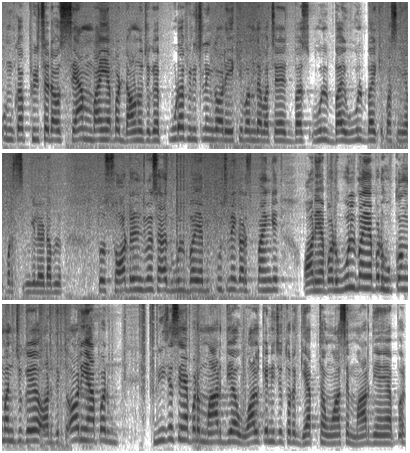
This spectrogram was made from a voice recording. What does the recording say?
उनका फिर से डाउन सैम भाई यहाँ पर डाउन हो चुके हैं पूरा फिनिश लेंगे और एक ही बंदा बचे है बस वुल भाई वुल भाई के पास यहाँ पर सिंगल है डब्ल्यू तो शॉर्ट रेंज में शायद वुल भाई अभी कुछ नहीं कर पाएँगे और यहाँ पर वुल भाई यहाँ पर हुकोंग बन चुके हैं और देखते और यहाँ पर नीचे से यहाँ पर मार दिया वॉल के नीचे थोड़ा गैप था वहाँ से मार दिया यहाँ पर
